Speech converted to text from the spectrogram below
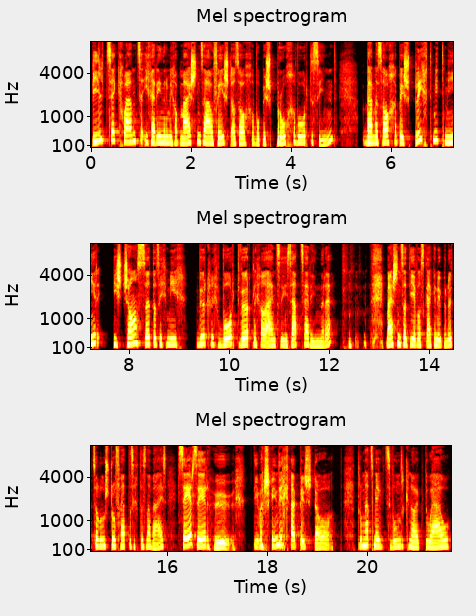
Bildsequenzen. Ich erinnere mich aber meistens auch fest an Sachen, die besprochen worden sind wenn man Sachen bespricht mit mir, ist die Chance, dass ich mich wirklich wortwörtlich an einzelne Sätze erinnere. Meistens an die, die es gegenüber nicht so Lust drauf hat, dass ich das noch weiss. Sehr, sehr hoch. Die Wahrscheinlichkeit besteht. Darum hat es mir zu Wunder genommen, ob du auch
